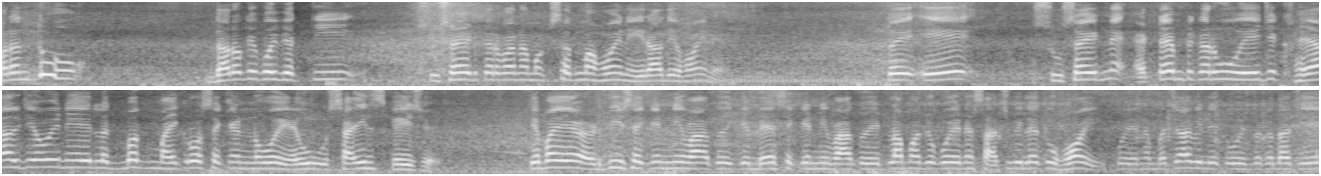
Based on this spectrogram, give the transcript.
પરંતુ ધારો કે કોઈ વ્યક્તિ સુસાઇડ કરવાના મકસદમાં હોય ને, ઈરાદે હોય ને, તો એ સુસાઇડને એટેમ્પ્ટ કરવું એ જે ખ્યાલ જે હોય ને એ લગભગ માઇક્રો સેકન્ડનો હોય એવું સાયન્સ કહે છે. કે ભાઈ એ અડધી સેકન્ડની વાત હોય કે બે સેકન્ડની વાત હોય, એટલામાં જો કોઈ એને સાચવી લેતું હોય, કોઈ એને બચાવી લેતું હોય, તો કદાચ એ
